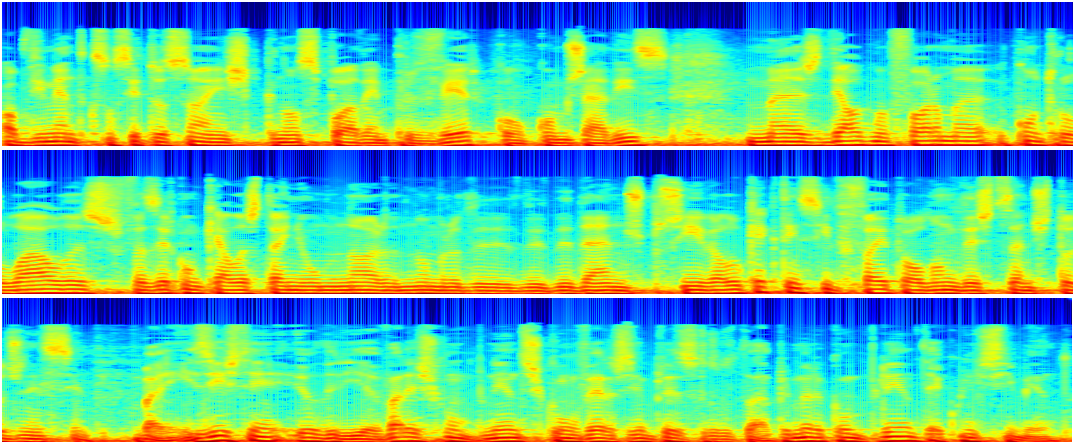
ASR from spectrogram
Obviamente que são situações que não se podem prever, como já disse, mas de alguma forma controlá-las, fazer com que elas tenham o menor número de, de, de danos possível. O que é que tem sido feito ao longo destes anos todos nesse sentido? Bem, existem, eu diria, várias componentes que convergem para esse resultado. A primeira componente é conhecimento.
